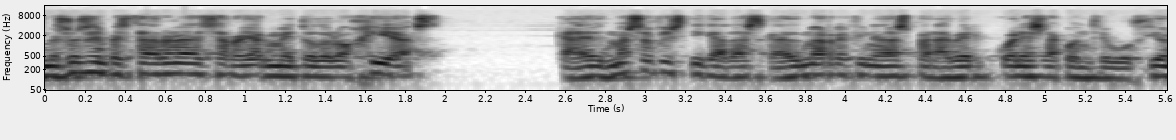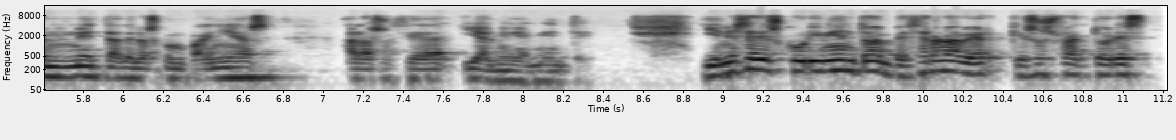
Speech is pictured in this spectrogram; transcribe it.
inversores empezaron a desarrollar metodologías cada vez más sofisticadas, cada vez más refinadas para ver cuál es la contribución neta de las compañías a la sociedad y al medio ambiente. Y en ese descubrimiento empezaron a ver que esos factores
